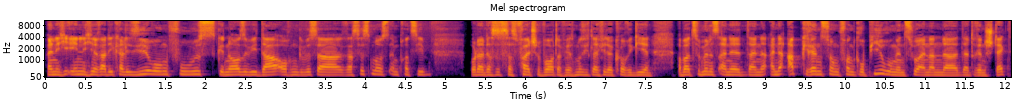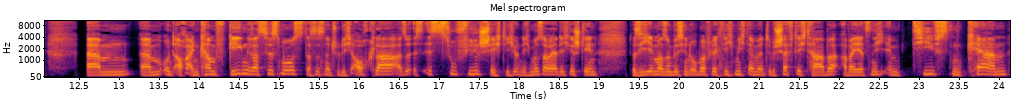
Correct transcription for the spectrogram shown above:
eigentlich ähnliche Radikalisierung fußt, genauso wie da auch ein gewisser Rassismus im Prinzip oder das ist das falsche Wort dafür, das muss ich gleich wieder korrigieren, aber zumindest eine, eine, eine Abgrenzung von Gruppierungen zueinander da drin steckt. Ähm, ähm, und auch ein Kampf gegen Rassismus, das ist natürlich auch klar. Also es ist zu vielschichtig und ich muss auch ehrlich gestehen, dass ich immer so ein bisschen oberflächlich mich damit beschäftigt habe, aber jetzt nicht im tiefsten Kern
